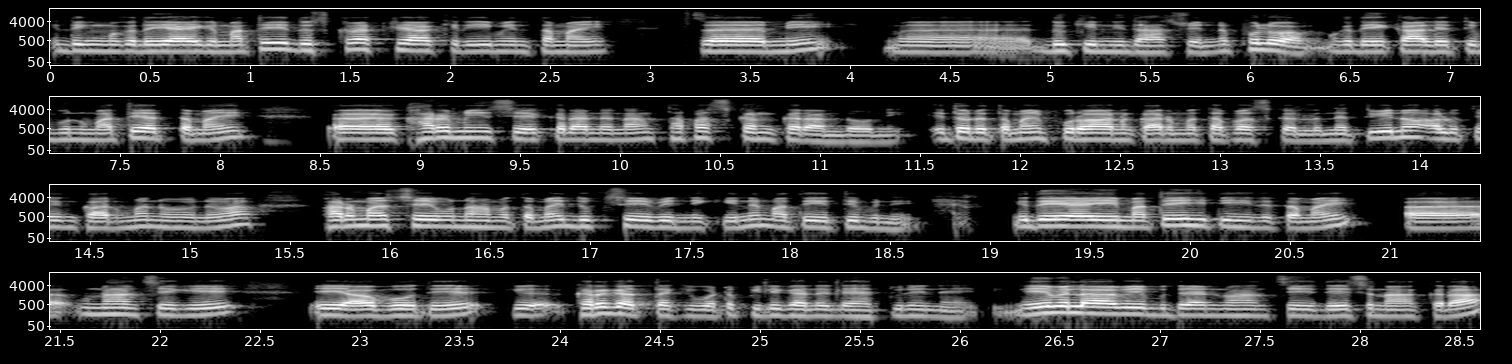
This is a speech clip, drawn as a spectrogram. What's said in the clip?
ඉතිං මොකද යායගේ මතේ දුස්ක්‍රක්ෂයා කිරීමෙන් තමයි මේ දුකින් නිදහස් වෙන්න පුළුවන්. මක දේකාලෙ තිබුණු මතයත් තමයි කර්මීසය කරන්න නම් තපස්කං කරන්න ඕනි. එතොට තමයි පුරාණ කර්ම තපස් කරල නැතිවෙන අලුතෙන් කර්ම නොවනවා. කර්මශ්‍යය වුණහම තමයි දුක්ෂේ වෙන්න කියන මතේ තිබුණේ. ඉදේ මතේ හිටිහිට තමයි උන්හන්සේගේ ඒ අවබෝධය කරගත්තකිවට පිළිගන්නල හැතුරේ නැයිති ඒ වෙලාවේ බුදුරන් වහන්සේ දේශනා කරා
